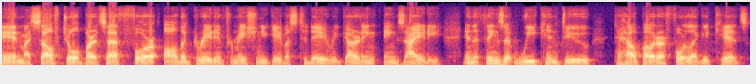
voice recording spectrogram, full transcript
and myself, Joel Bartseth, for all the great information you gave us today regarding anxiety and the things that we can do to help out our four legged kids.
